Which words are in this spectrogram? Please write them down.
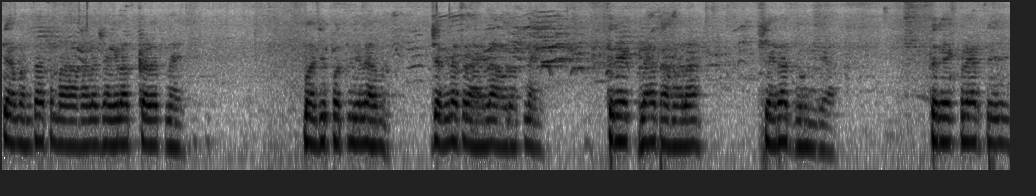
त्या म्हणतात "मा- आम्हाला जंगलात कळत नाही. माझी पत्नीला जंगलात राहायला आवडत नाही. तर एक फ्लॅट आम्हाला शहरात घेऊन द्या. तर एक फ्लॅट ते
